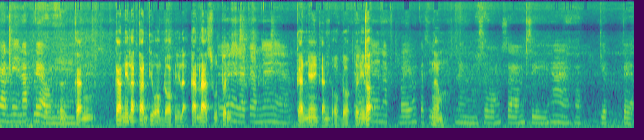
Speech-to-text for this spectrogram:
กันนี่นับแล้วนี่เออการนี้ การนี้ละกันที่ออกดอกนี่ละการล่าสุดตัวนี้เออละกันใหญ่เนี่ยการใหญ่กันออกดอกตัวนี้เนาะใหญ่นับใบมันก็สิงาม หนึ่งสองสามสี่ห้าหกเจ็ดแปด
